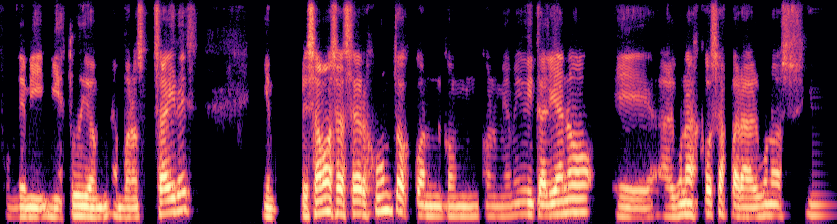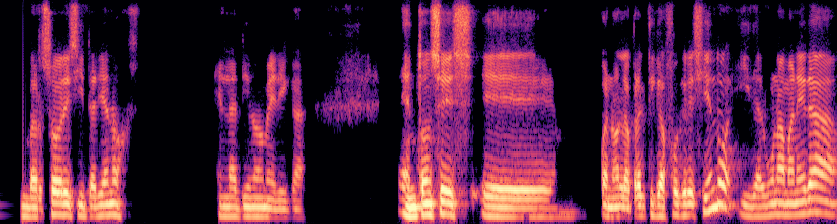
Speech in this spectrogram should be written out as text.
fundé mi, estudio en, Buenos Aires empezamos a hacer juntos con, con, con mi amigo italiano eh, algunas cosas para algunos inversores italianos en Latinoamérica. Entonces, eh, bueno, la práctica fue creciendo y de alguna manera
